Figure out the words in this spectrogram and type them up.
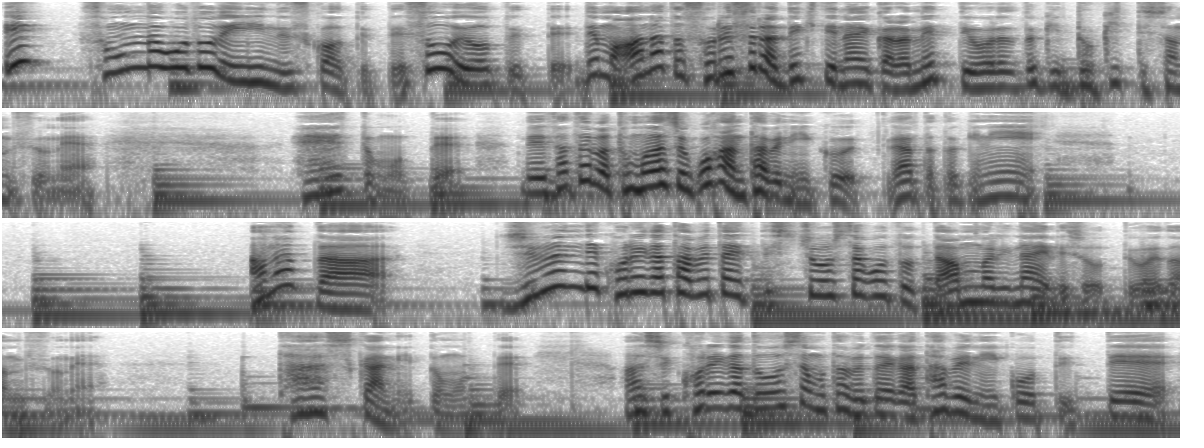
え？そんなことでいいんですか？って言って。そうよって言って。でもあなたそれすらできてないからねって言われた時ドキッてしたんですよね。えー、と思って。で例えば友達とご飯食べに行くってなった時にあなた自分でこれが食べたいって主張したことってあんまりないでしょって言われたんですよね。確かにと思って。私これがどうしても食べたいから食べに行こうって言って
